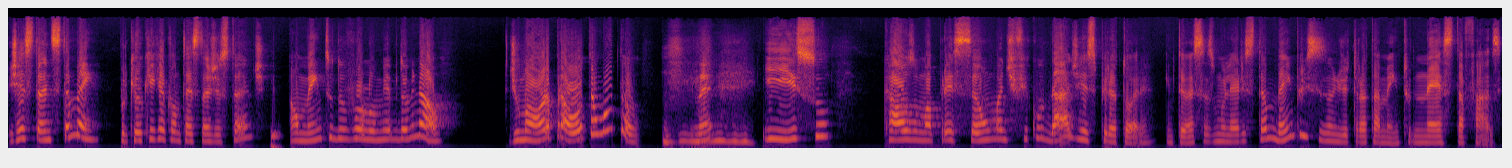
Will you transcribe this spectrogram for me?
gestantes também, porque o que, que acontece na gestante? Aumento do volume abdominal. De uma hora para outra é um montão né? E isso causa uma pressão, uma dificuldade respiratória. Então essas mulheres também precisam de tratamento nesta fase.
